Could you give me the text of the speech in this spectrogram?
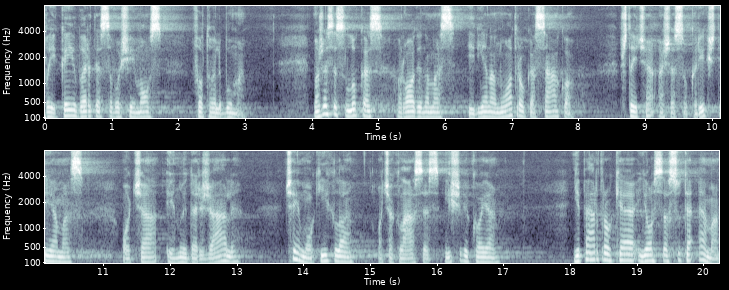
vaikai vartė savo šeimos fotoalbumą. Mažasis Lukas, rodydamas į vieną nuotrauką, sako, štai čia aš esu krikštijamas, o čia einu į darželį, čia į mokyklą, o čia klasės išvykoje. Ji pertraukė jos sesutę Emą,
